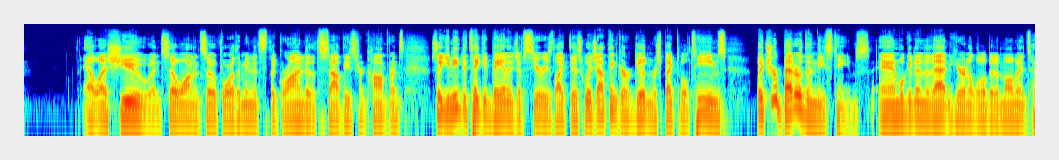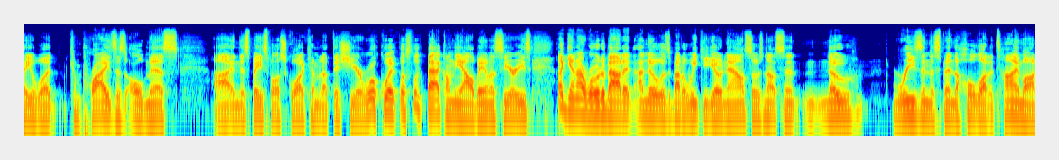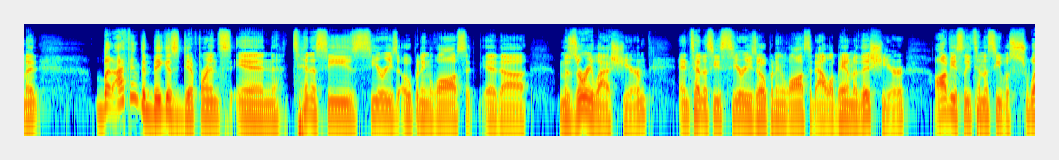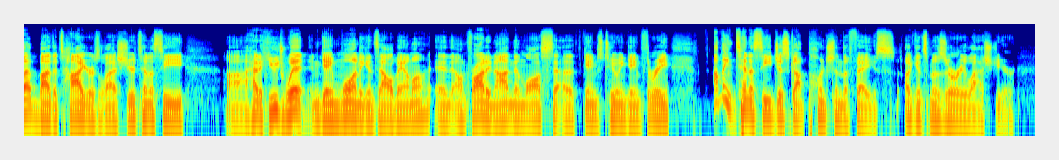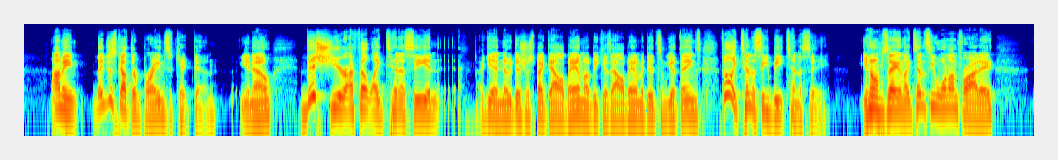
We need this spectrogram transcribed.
LSU, and so on and so forth. I mean, it's the grind of the Southeastern Conference. So you need to take advantage of series like this, which I think are good and respectable teams. But you're better than these teams, and we'll get into that here in a little bit of a moment and tell you what comprises Ole Miss uh, in this baseball squad coming up this year. Real quick, let's look back on the Alabama series. Again, I wrote about it. I know it was about a week ago now, so it's not sent, no reason to spend a whole lot of time on it. But I think the biggest difference in Tennessee's series opening loss at, at uh, Missouri last year and Tennessee's series opening loss at Alabama this year. Obviously, Tennessee was swept by the Tigers last year. Tennessee uh, had a huge win in game one against Alabama and on Friday night, and then lost uh, games two and game three. I think Tennessee just got punched in the face against Missouri last year. I mean, they just got their brains kicked in, you know? This year, I felt like Tennessee, and again, no disrespect to Alabama because Alabama did some good things. I feel like Tennessee beat Tennessee. You know what I'm saying? Like Tennessee won on Friday.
